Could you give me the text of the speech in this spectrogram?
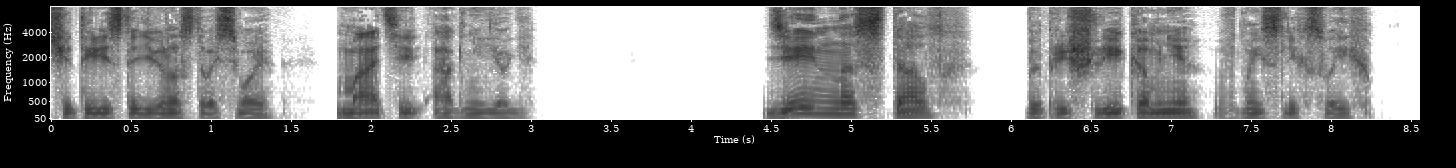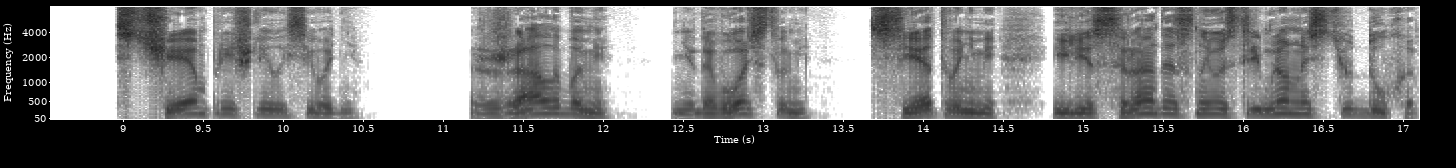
498. Матерь Агни-йоги. День настал, вы пришли ко мне в мыслях своих. С чем пришли вы сегодня? С жалобами, недовольствами, сетованиями или с радостной устремленностью духа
